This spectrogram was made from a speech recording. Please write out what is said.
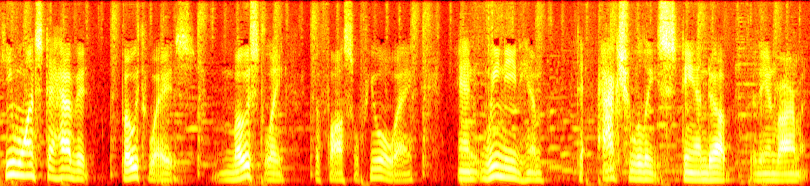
He wants to have it both ways, mostly the fossil fuel way, and we need him to actually stand up for the environment.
